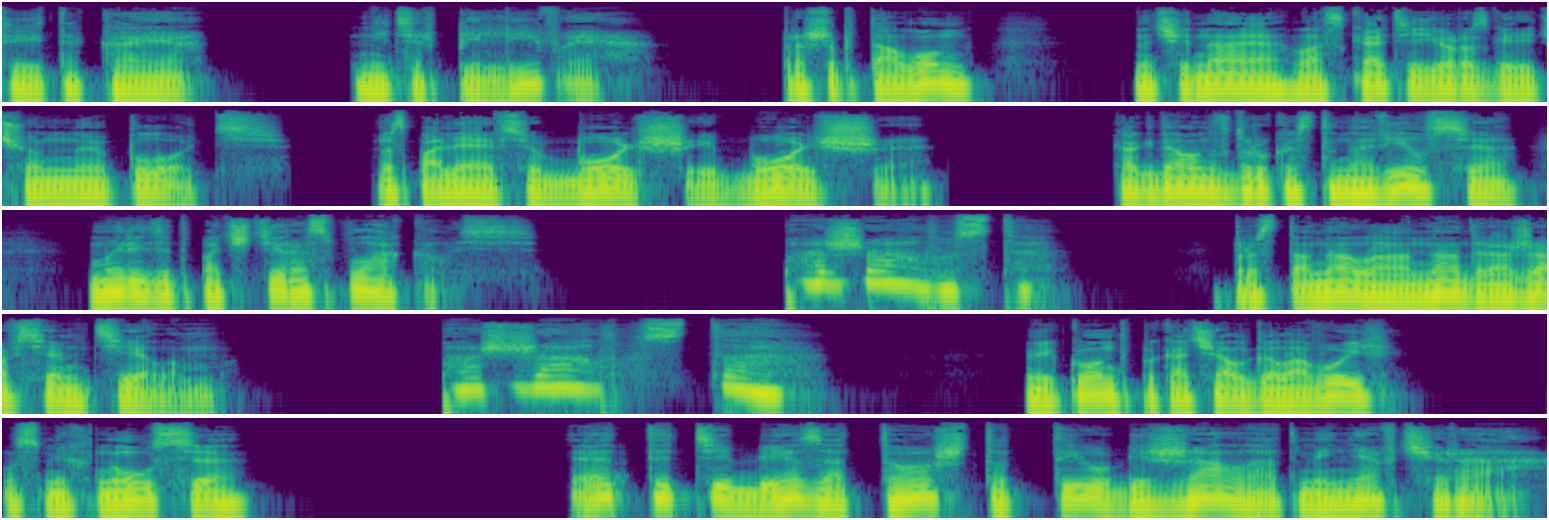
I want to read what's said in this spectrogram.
«Ты такая нетерпеливая», — прошептал он, начиная ласкать ее разгоряченную плоть, распаляя все больше и больше. Когда он вдруг остановился, Мэридит почти расплакалась. «Пожалуйста», — простонала она, дрожа всем телом. «Пожалуйста». Виконт покачал головой, усмехнулся. «Это тебе за то, что ты убежала от меня вчера», —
